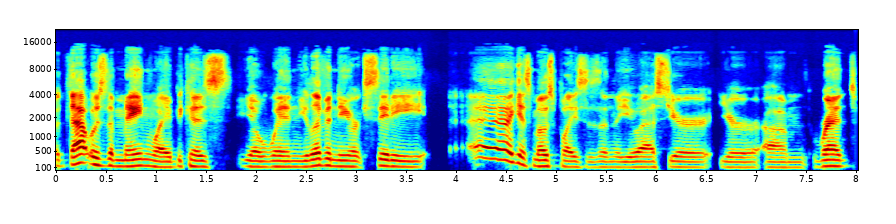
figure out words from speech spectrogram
but that was the main way because you know when you live in new york city eh, i guess most places in the us your your um, rent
